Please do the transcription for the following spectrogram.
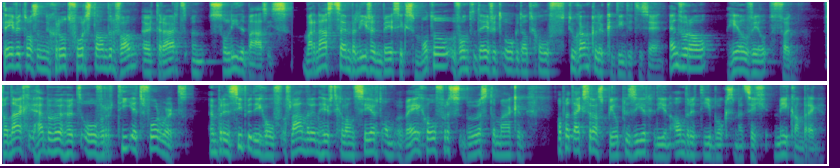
David was een groot voorstander van, uiteraard, een solide basis. Maar naast zijn Believe in Basics motto vond David ook dat golf toegankelijk diende te zijn. En vooral heel veel fun. Vandaag hebben we het over Tee It Forward. Een principe die Golf Vlaanderen heeft gelanceerd om wij golfers bewust te maken op het extra speelplezier die een andere teebox met zich mee kan brengen.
